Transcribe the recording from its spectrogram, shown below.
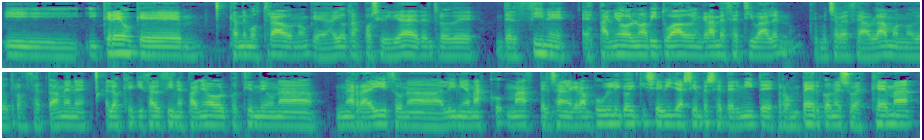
y creo que, que han demostrado ¿no? que hay otras posibilidades dentro de, del cine español no habituado en grandes festivales, ¿no? que muchas veces hablamos ¿no? de otros certámenes en los que quizá el cine español pues tiene una, una raíz o una línea más, más pensada en el gran público y que Sevilla siempre se permite romper con esos esquemas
